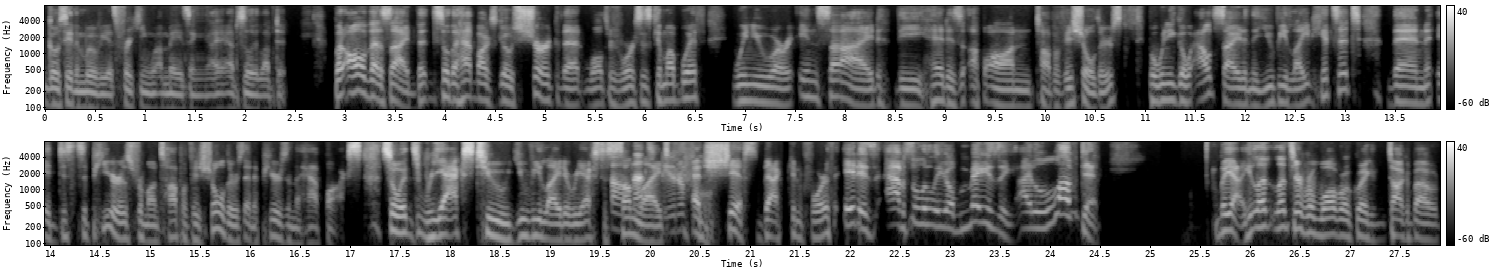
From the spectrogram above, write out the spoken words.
Go see the movie; it's freaking amazing. I absolutely loved it. But all of that aside, that, so the Hatbox Ghost shirt that Walters Worx has come up with, when you are inside, the head is up on top of his shoulders. But when you go outside and the UV light hits it, then it disappears from on top of his shoulders and appears in the Hatbox. So it reacts to UV light, it reacts to Oh, sunlight and shifts back and forth. It is absolutely amazing. I loved it. But yeah, he, let, let's hear from Walt real quick. Talk about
